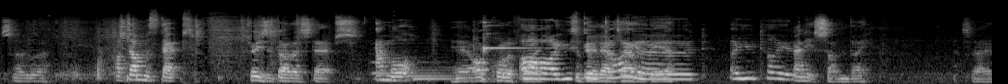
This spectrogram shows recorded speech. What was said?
So uh, I've done my steps Teresa's done her steps. and more. Yeah, I've qualified Oh, are you to be still allowed to have a beer. tired? Are you tired? And it's Sunday. So.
